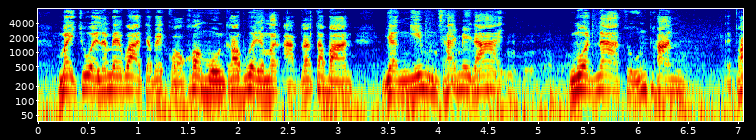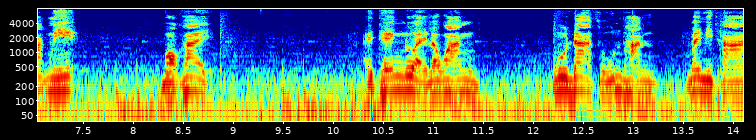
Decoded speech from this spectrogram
ำไม่ช่วยแล้วไม่ว่าจะไปขอข้อมูลเขาเพื่อจะมาอัดรัฐบาล อย่างนี้มึงใช้ไม่ได้ งวดหน้าศูนย์พันไอ้พักนี้ บอกให้ ไอ้เท้งด้วยระวัง งูหน้าศูนย์พันไม่มีทาง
